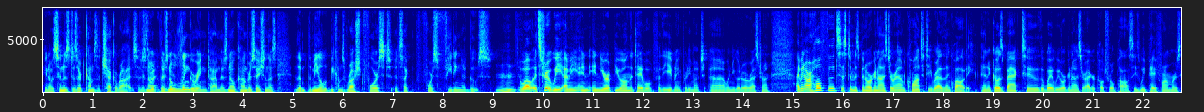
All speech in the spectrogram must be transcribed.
You know, as soon as dessert comes, the check arrives. There's no, there's no lingering time. There's no conversation. There's the, the meal becomes rushed, forced. It's like force feeding a goose. Well, it's true. We, I mean, in, in Europe, you own the table for the evening pretty much uh, when you go to a restaurant. I mean, our whole food system has been organized around quantity rather than quality. And it goes back to the way we organize our agricultural policies. We pay farmers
